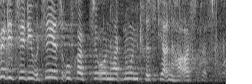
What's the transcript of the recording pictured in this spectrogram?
Für die CDU-CSU-Fraktion hat nun Christian Haas das Wort.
